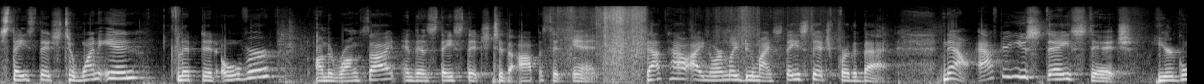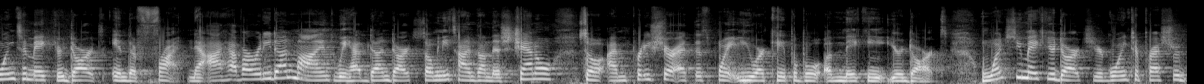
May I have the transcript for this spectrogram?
stay stitched to one end, flipped it over on the wrong side and then stay stitched to the opposite end. That's how I normally do my stay stitch for the back. Now, after you stay stitch, you're going to make your darts in the front. Now, I have already done mine. We have done darts so many times on this channel, so I'm pretty sure at this point you are capable of making your darts. Once you make your darts, you're going to press your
